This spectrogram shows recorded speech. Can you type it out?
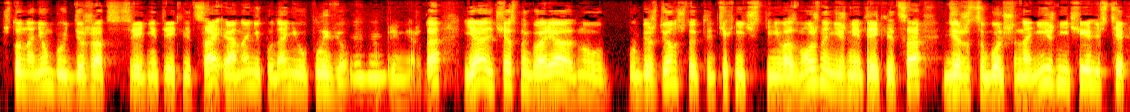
что на нем будет держаться средняя треть лица, и она никуда не уплывет, угу. например. Да? Я, честно говоря, ну, убежден, что это технически невозможно. Нижняя треть лица держится больше на нижней челюсти,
